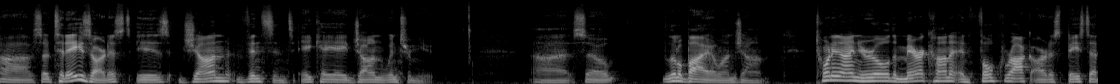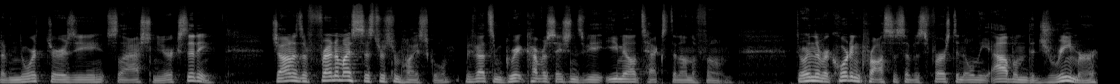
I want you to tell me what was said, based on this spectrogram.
Uh, so today's artist is John Vincent, aka John Wintermute. Uh, so, little bio on John. 29 year old Americana and folk rock artist based out of North Jersey slash New York City. John is a friend of my sister's from high school. We've had some great conversations via email, text, and on the phone. During the recording process of his first and only album, The Dreamer,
